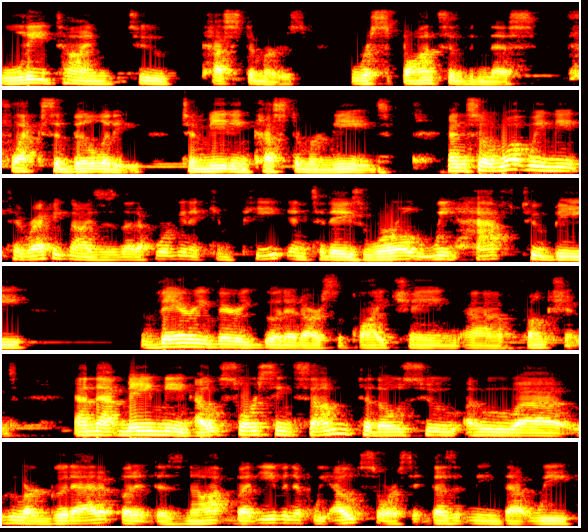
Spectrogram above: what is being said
lead time to customers, responsiveness, flexibility to meeting customer needs. And so, what we need to recognize is that if we're going to compete in today's world, we have to be very, very good at our supply chain uh, functions. And that may mean outsourcing some to those who who uh, who are good at it, but it does not. But even if we outsource, it doesn't mean that we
